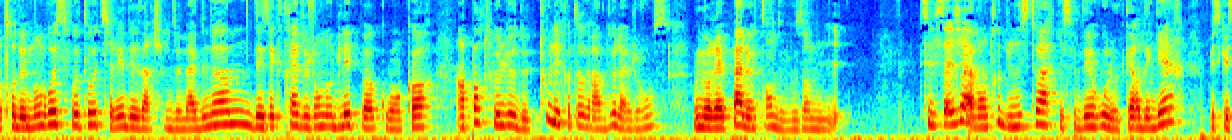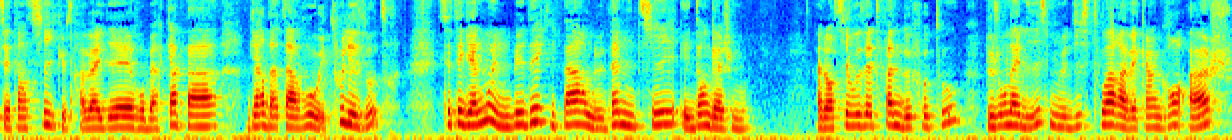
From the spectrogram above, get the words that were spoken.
Entre de nombreuses photos tirées des archives de Magnum, des extraits de journaux de l'époque ou encore un portfolio de tous les photographes de l'agence, vous n'aurez pas le temps de vous ennuyer. S'il s'agit avant tout d'une histoire qui se déroule au cœur des guerres, puisque c'est ainsi que travaillaient Robert Capa, Garda Taro et tous les autres, c'est également une BD qui parle d'amitié et d'engagement. Alors si vous êtes fan de photos, de journalisme, d'histoire avec un grand H,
